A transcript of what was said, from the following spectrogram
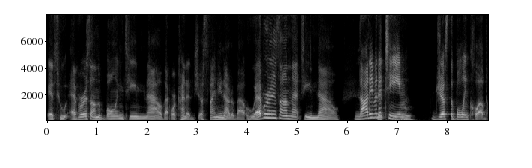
It's whoever is on the bowling team now that we're kind of just finding out about. Whoever is on that team now. Not even a team, people- just the bowling club.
